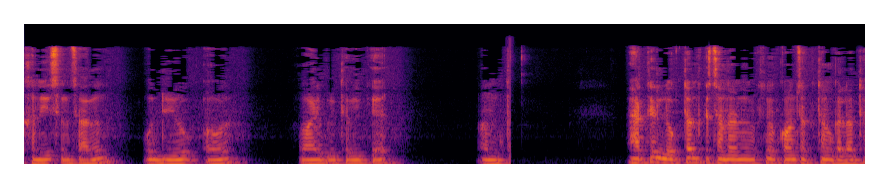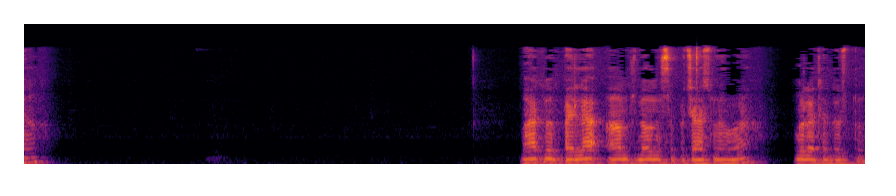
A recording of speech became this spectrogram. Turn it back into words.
खनिज संसाधन, उद्योग और हमारी पृथ्वी के अंत भारतीय लोकतंत्र के संदर्भ में कौन सा कथन गलत है? भारत में पहला आम चुनाव उन्नीस में हुआ। गलत है दोस्तों।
